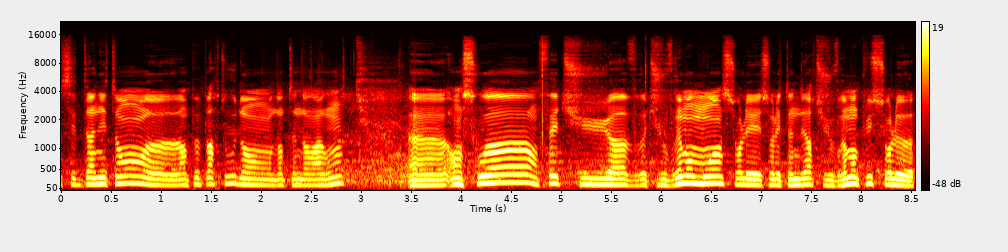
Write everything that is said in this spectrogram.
ces derniers temps un peu partout dans Thunder Dragon. Euh, en soi, en fait, tu, joues vraiment moins sur les, Thunder, tu joues vraiment plus sur le,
